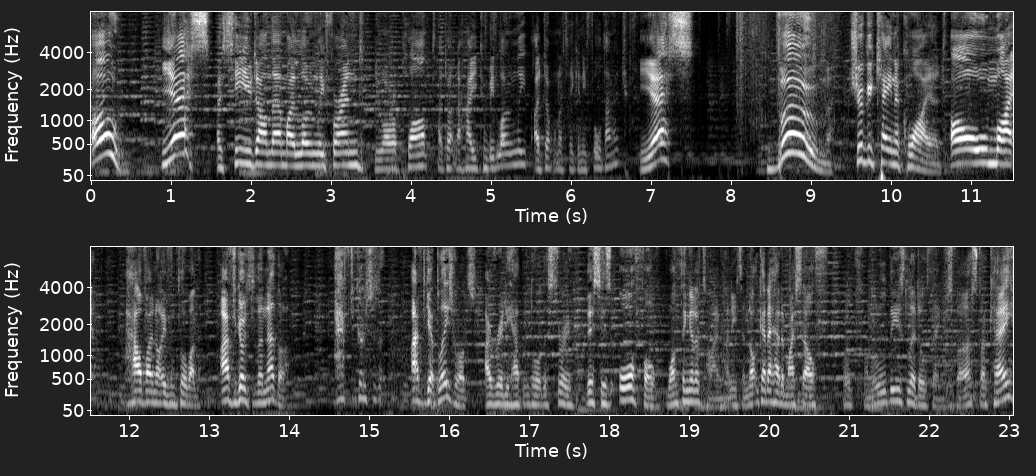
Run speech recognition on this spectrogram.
Oh, yes! I see you down there, my lonely friend. You are a plant. I don't know how you can be lonely. I don't want to take any fall damage. Yes! Boom! Sugarcane acquired. Oh my... How have I not even thought about that? I have to go to the nether. I have to go to the... I have to get blaze rods. I really hadn't thought this through. This is awful. One thing at a time. I need to not get ahead of myself. Focus on all these little things first, okay?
